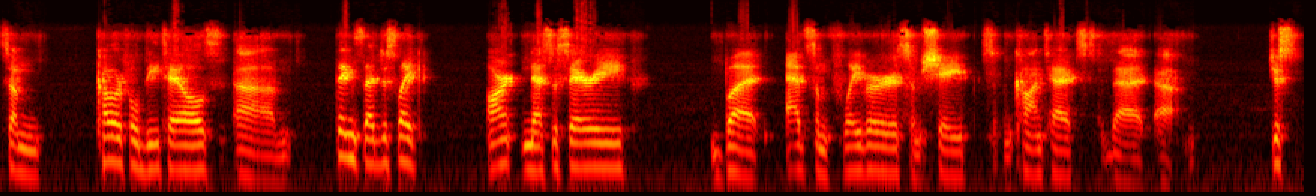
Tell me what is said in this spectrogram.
some colorful details, um, things that just like aren't necessary, but add some flavor, some shape, some context that um, just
